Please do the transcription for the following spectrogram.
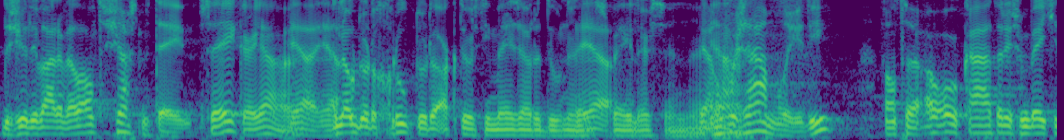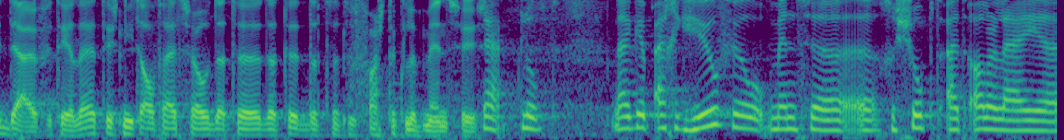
Dus jullie waren wel enthousiast meteen? Zeker, ja. Ja, ja. En ook door de groep, door de acteurs die mee zouden doen en de spelers. En, eh, Ja, hoe verzamel je die? Want uh, Orkater is een beetje duiventil. Hè? Het is niet altijd zo dat, eh, dat, eh, dat het een vaste club mensen is. Ja, klopt. Nou, ik heb eigenlijk heel veel mensen eh, geshopt uit allerlei eh,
